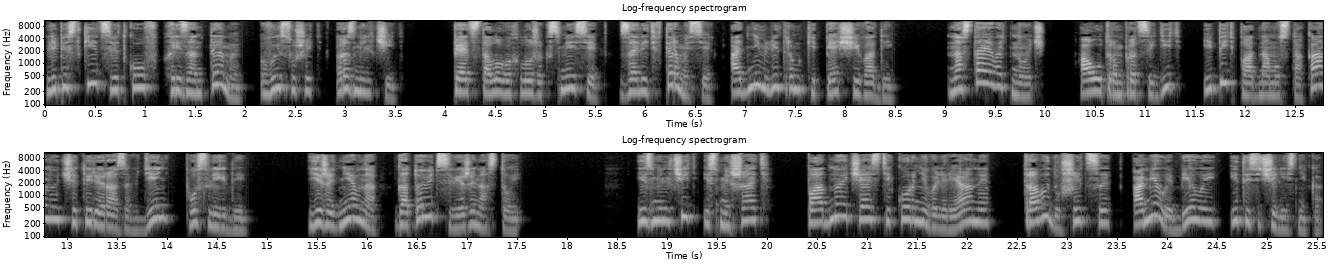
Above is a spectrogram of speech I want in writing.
Лепестки цветков хризантемы высушить, размельчить. 5 столовых ложек смеси залить в термосе одним литром кипящей воды. Настаивать ночь, а утром процедить и пить по одному стакану 4 раза в день после еды. Ежедневно готовить свежий настой. Измельчить и смешать по одной части корня валерианы, травы душицы, омелы белой и тысячелистника.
